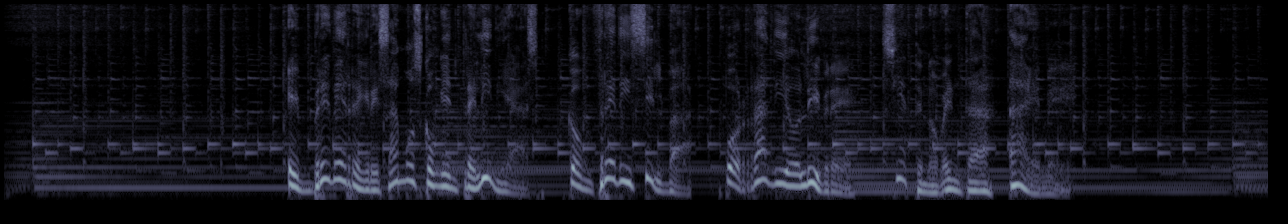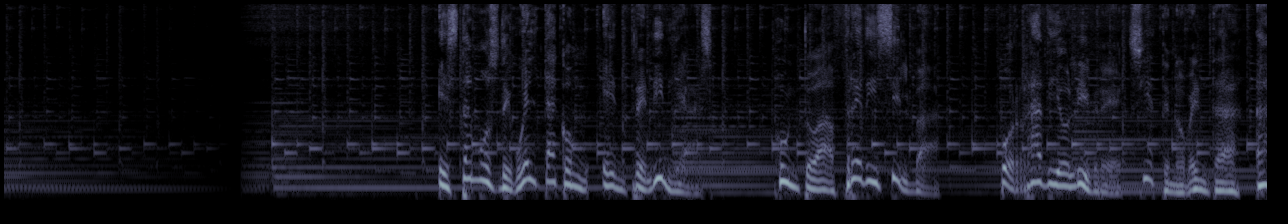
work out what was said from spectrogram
En breve regresamos con Entre Líneas con Freddy Silva por Radio Libre 790 AM. Estamos de vuelta con Entre líneas junto a Freddy Silva por Radio Libre 790 AM.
